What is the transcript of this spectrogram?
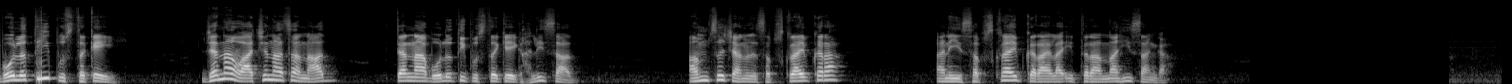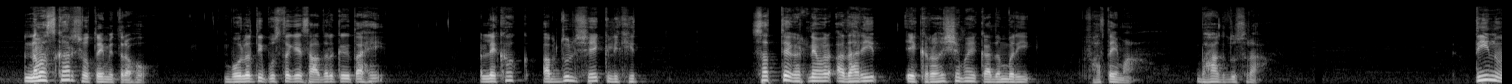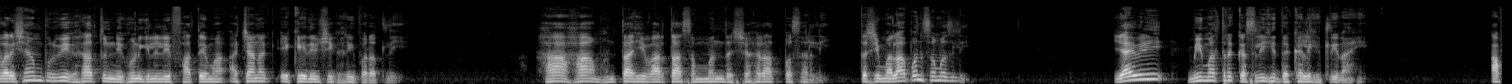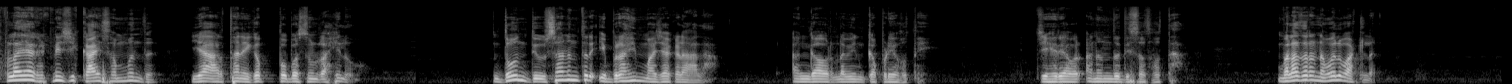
बोलती पुस्तके. ज्यांना वाचनाचा नाद त्यांना बोलती पुस्तके घाली साद. आमचं चॅनल सबस्क्राईब करा आणि सबस्क्राईब करायला इतरांनाही सांगा. नमस्कार श्रोते मित्र हो. बोलती पुस्तके सादर करीत आहे लेखक अब्दुल शेख लिखित. सत्य घटनेवर आधारित एक रहस्यमय कादंबरी फातेमा भाग दुसरा. तीन वर्षांपूर्वी घरातून निघून गेलेली फातेमा अचानक एके दिवशी घरी परतली. हा हा म्हणता ही वार्ता संबंध शहरात पसरली तशी मला पण समजली. यावेळी मी मात्र कसलीही दखल घेतली नाही. आपला या घटनेशी काय संबंध या अर्थाने गप्प बसून राहिलो. दोन दिवसानंतर इब्राहिम माझ्याकडे आला. अंगावर नवीन कपडे होते. चेहऱ्यावर आनंद दिसत होता. मला जरा नवल वाटलं.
